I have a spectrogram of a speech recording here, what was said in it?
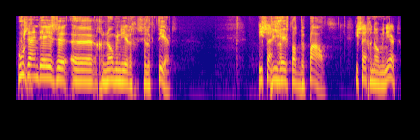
hoe zijn deze eh, genomineerden geselecteerd? Die zijn, Wie heeft dat bepaald? die zijn genomineerd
